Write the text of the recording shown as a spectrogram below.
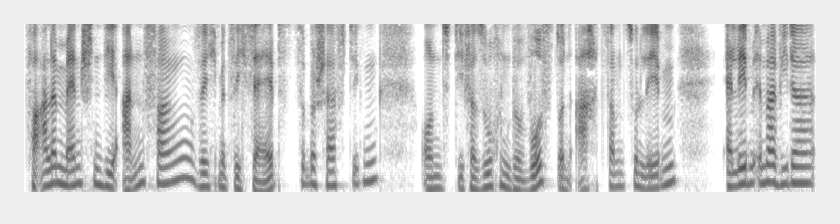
Vor allem Menschen, die anfangen, sich mit sich selbst zu beschäftigen und die versuchen, bewusst und achtsam zu leben, erleben immer wieder,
